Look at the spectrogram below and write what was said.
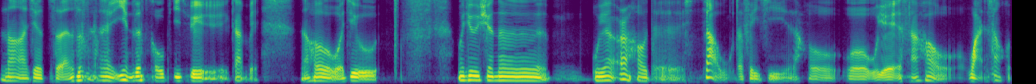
那就只能是硬着头皮去干呗。然后我就，我就选了。五月二号的下午的飞机，然后我五月三号晚上回。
